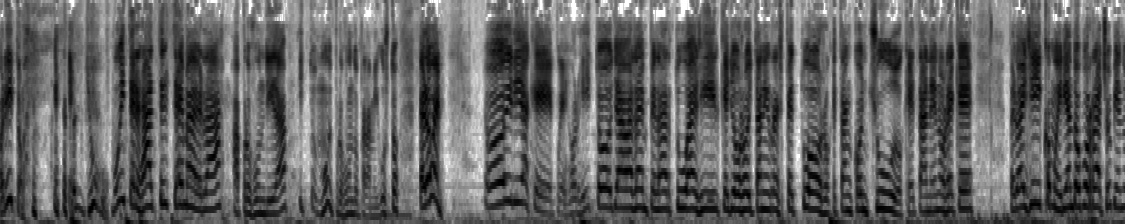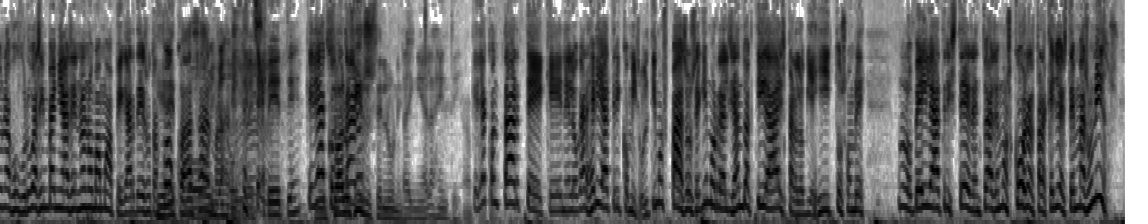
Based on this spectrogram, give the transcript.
Ahorita. Muy interesante el tema, de verdad, a profundidad, muy profundo para mi gusto. Pero bueno, yo diría que, pues, Jorgito, ya vas a empezar tú a decir que yo soy tan irrespetuoso, que tan conchudo, que tan no sé qué. Pero ahí sí, como dirían dos borrachos viendo una fufurúa sin bañarse, no nos vamos a pegar de eso ¿Qué tampoco. le pasa, hermano? respete Quería contaros, el lunes. la dignidad de la gente. quería contarte que en el hogar geriátrico, mis últimos pasos, seguimos realizando actividades para los viejitos, hombre. Uno los ve y le da tristeza, entonces hacemos cosas para que ellos estén más unidos.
